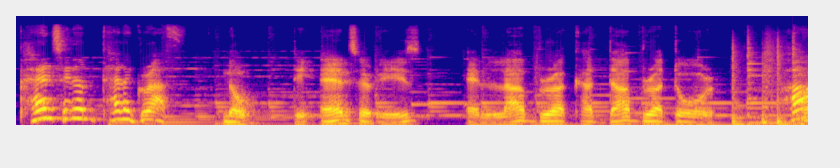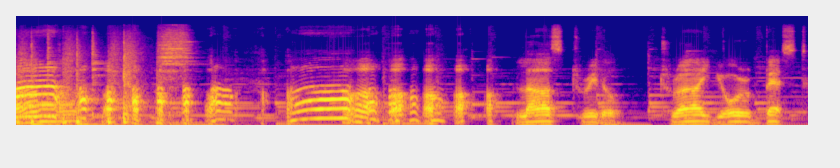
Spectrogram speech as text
Pencil and telegraph. no. The answer is a labracadabrador. Last riddle. Try your best.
